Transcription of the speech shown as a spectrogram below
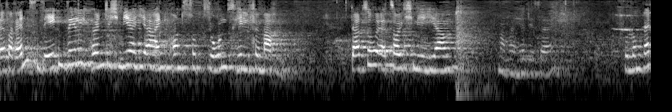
Referenzen legen will, könnte ich mir hier eine Konstruktionshilfe machen. Dazu erzeuge ich mir hier, machen wir hier diese Füllung weg.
